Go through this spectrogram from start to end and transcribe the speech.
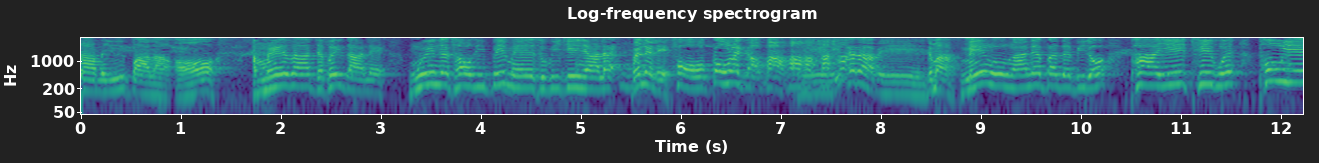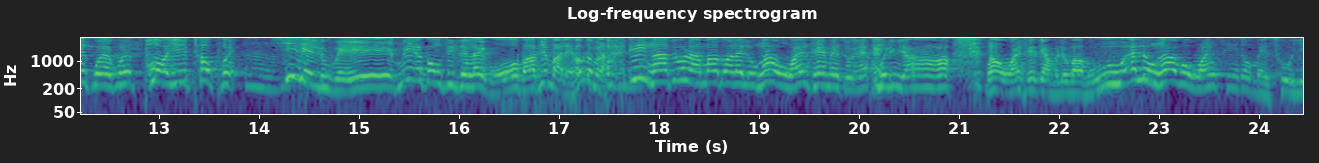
သာမရွေးပါလာဩအမဲသားတစ်ပိတ်သားနဲ့ငွေနှစ်ထောင်စီပေးမယ်ဆိုပြီးကြီးညာလိုက်ဘယ်နဲ့လဲဟောကောင်းလိုက်တာပါဟာအေးအဲ့ဒါပဲဒီမှာမင်းကိုငါနဲ့ပတ်သက်ပြီးတော့ဖာရေးထေးခွင်းဖုံးရေးကွယ်ခွင်းဖော်ရေးဖြောက်ခွင်းရှိတဲ့လူပဲမင်းအကုန်စီစဉ်လိုက်ဗောဘာဖြစ်မှာလဲဟုတ်တယ်မလားအေးငါပြောတာမှသွားလိုက်လို့ငါ့ကိုဝိုင်းဆဲမယ်ဆိုရင်လည်းအမလီယာငါ့ကိုဝိုင်းဆဲစရာမလိုပါဘူးအဲ့လိုငါ့ကိုဝိုင်းဆဲတော့မယ်ဆိုရ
